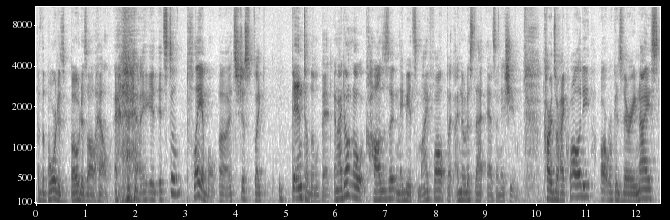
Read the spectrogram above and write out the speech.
but the board is bowed as all hell. it, it's still playable. Uh, it's just like bent a little bit, and I don't know what causes it, maybe it's my fault, but I noticed that as an issue. Cards are high quality, artwork is very nice,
